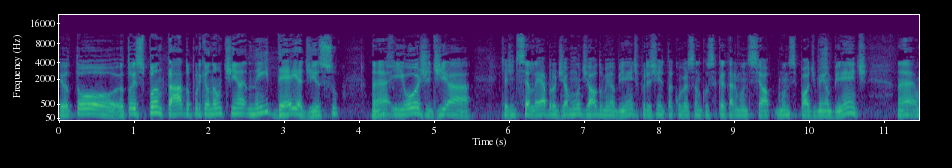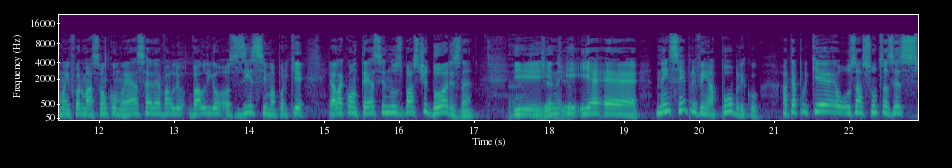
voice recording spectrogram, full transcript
Eu tô, eu tô espantado porque eu não tinha nem ideia disso. Né? E hoje, dia que a gente celebra o Dia Mundial do Meio Ambiente, por isso a gente está conversando com o secretário municipal, municipal de Meio Ambiente. Né? Uma informação como essa é valiosíssima, porque ela acontece nos bastidores, né? É, e, dia dia. e, e é, é, nem sempre vem a público, até porque os assuntos, às vezes,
